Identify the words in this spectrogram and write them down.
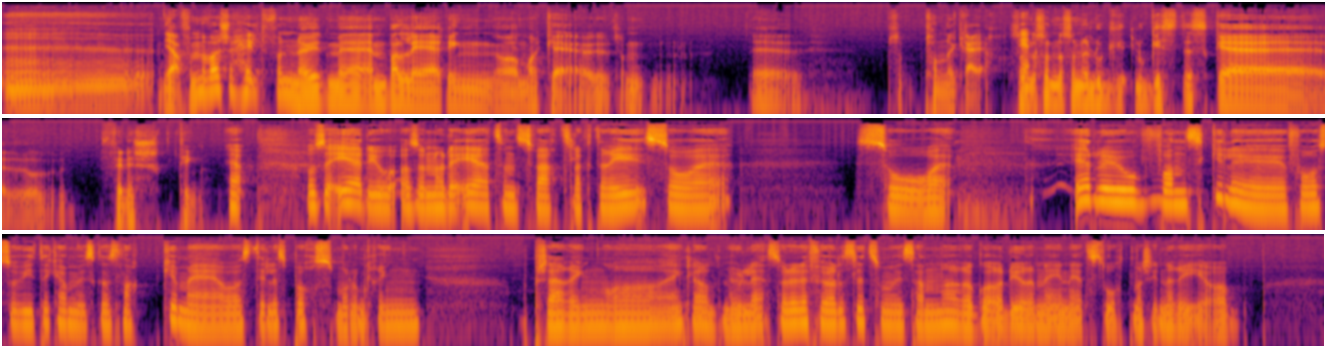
Uh, Ja, for vi var ikke helt fornøyd med emballering og markering. Sånn, sånne greier. Sånne, Ja. sånne, sånne log logistiske finish-ting. Ja. Og så er det jo, altså når det er et sånt svært slakteri, så så er det jo vanskelig for oss å vite hvem vi skal snakke med og stille spørsmål omkring oppskjæring og egentlig alt mulig. Så det, det føles litt som om vi sender av gårde dyrene inn i et stort maskineri og,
